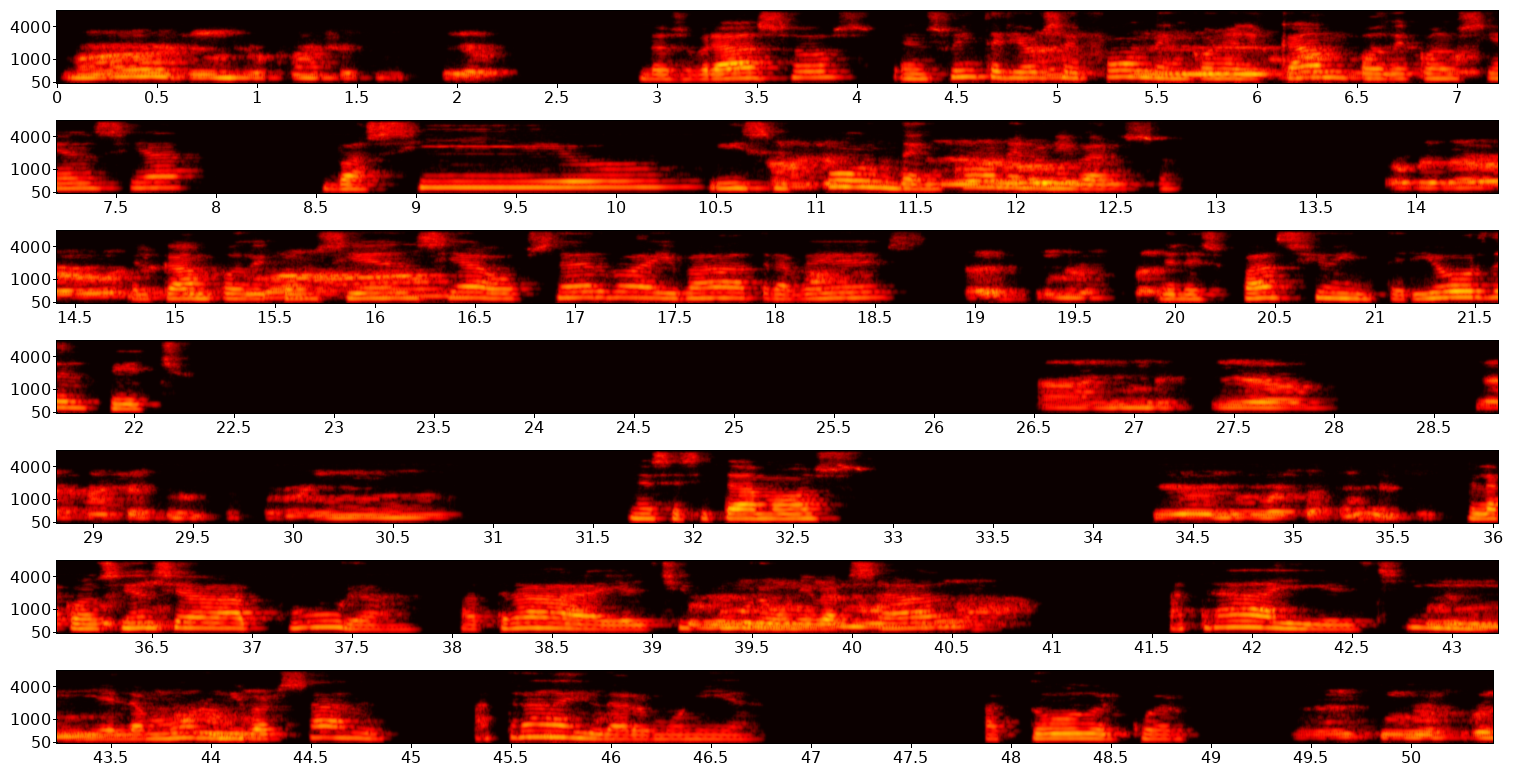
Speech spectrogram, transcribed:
merge into consciousness field. los brazos en su interior se funden con el campo de conciencia vacío y se funden con el universo. El campo de conciencia observa y va a través del espacio interior del pecho. Necesitamos energy. que la conciencia pura. Atrae el chi puro universal. atrae el chi y el amor universal, atrae la armonía a todo el cuerpo,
